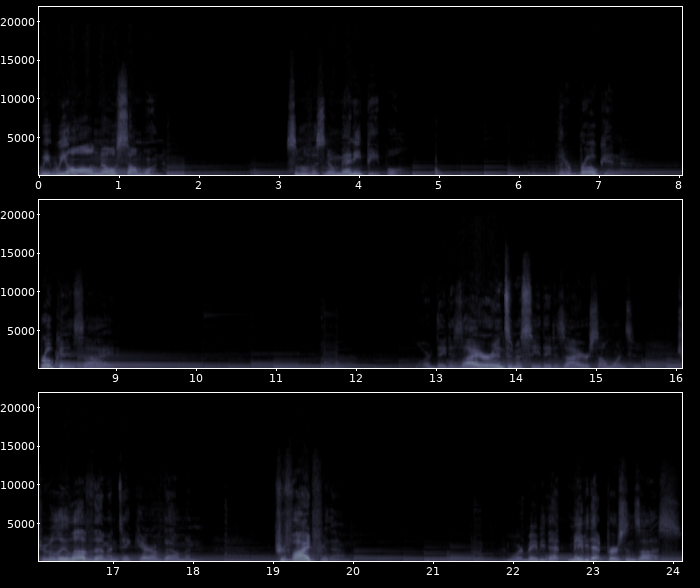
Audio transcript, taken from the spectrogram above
we, we all know someone. Some of us know many people that are broken, broken inside. Lord, they desire intimacy. They desire someone to truly love them and take care of them and provide for them. And Lord, maybe that maybe that person's us.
